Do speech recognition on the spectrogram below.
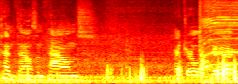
ten thousand pounds hydraulic jack.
